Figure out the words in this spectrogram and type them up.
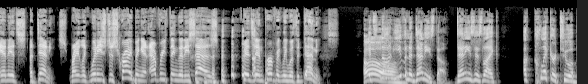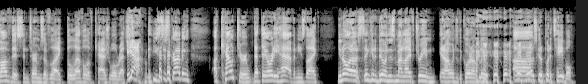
and it's a Denny's, right? Like when he's describing it, everything that he says fits in perfectly with the Denny's. Oh. It's not even a Denny's though. Denny's is like a click or two above this in terms of like the level of casual restaurant. Yeah. he's describing a counter that they already have, and he's like, you know what I was thinking of doing? This is my life dream. You know, I went to the Cordon Bleu. Uh, I was going to put a table.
